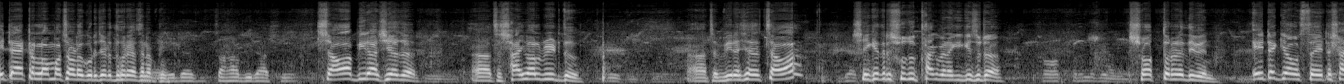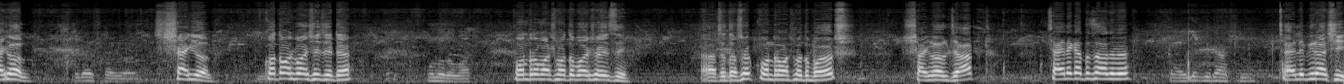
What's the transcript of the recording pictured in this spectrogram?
এটা একটা লম্বা চড়া গরু যেটা ধরে আছেন আপনি? এটা বিরাশি। চাওয়া বিরাশি হাজার। আচ্ছা সাইহল ব্রিড তো? আচ্ছা বিরাশি হাজার চাওয়া? সেক্ষেত্রে সুযোগ থাকবে নাকি কিছুটা? সত্তর হলে দিবেন। এইটা কি অবস্থা? এটা সাইহল সাইহল কত মাস বয়স হয়েছে এটা? পনেরো মাস। পনেরো মাস মতো বয়স হয়েছে। আচ্ছা দর্শক পনেরো মাস মতো বয়স। সাইহল জাত। চাইলে কত চাওয়া যাবে? চাইলে বিরাশি।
